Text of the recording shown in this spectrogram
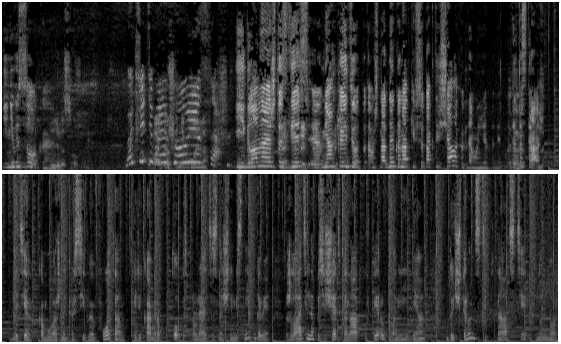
и невысокая. Или высокая. Пойдешь, и не больно. И главное, что здесь э, мягко идет, потому что на одной канатке все так трещало, когда мы ехали. Вот это страшно. Для тех, кому важны красивые фото или камера плохо справляется с ночными снимками, желательно посещать канатку в первой половине дня до 14-15.00.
